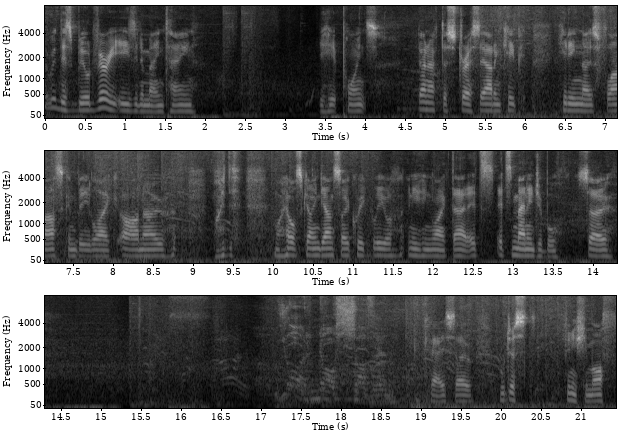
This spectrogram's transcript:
So with this build, very easy to maintain your hit points. Don't have to stress out and keep hitting those flasks and be like, oh no, my, my health's going down so quickly or anything like that. It's it's manageable. So. No. Okay, so we'll just finish him off.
